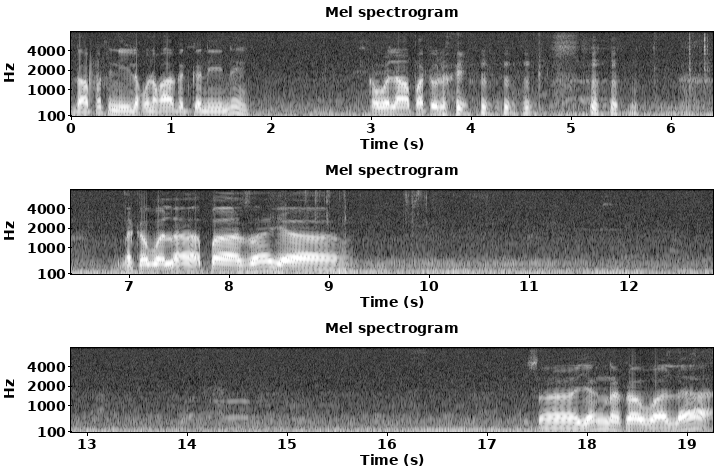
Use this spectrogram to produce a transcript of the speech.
Dapat tinila ko na kagad kanina eh. Kawala pa tuloy. Nakawala pa, sayang. Sayang nakawala.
